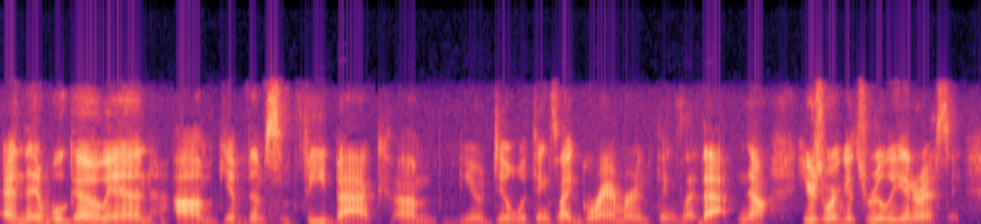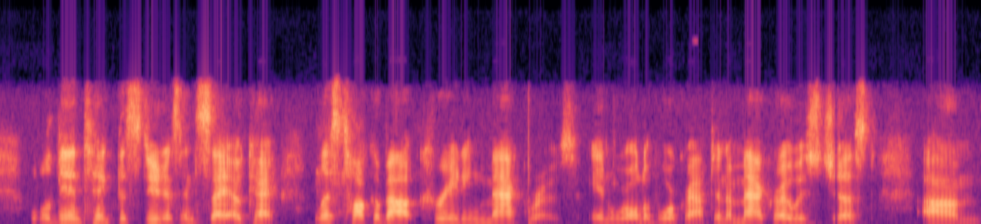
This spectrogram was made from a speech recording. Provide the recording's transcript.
and then we'll go in, um, give them some feedback, um, you know, deal with things like grammar and things like that. Now, here's where it gets really interesting. We'll then take the students and say, okay, let's talk about creating macros in World of Warcraft, and a macro is just um,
